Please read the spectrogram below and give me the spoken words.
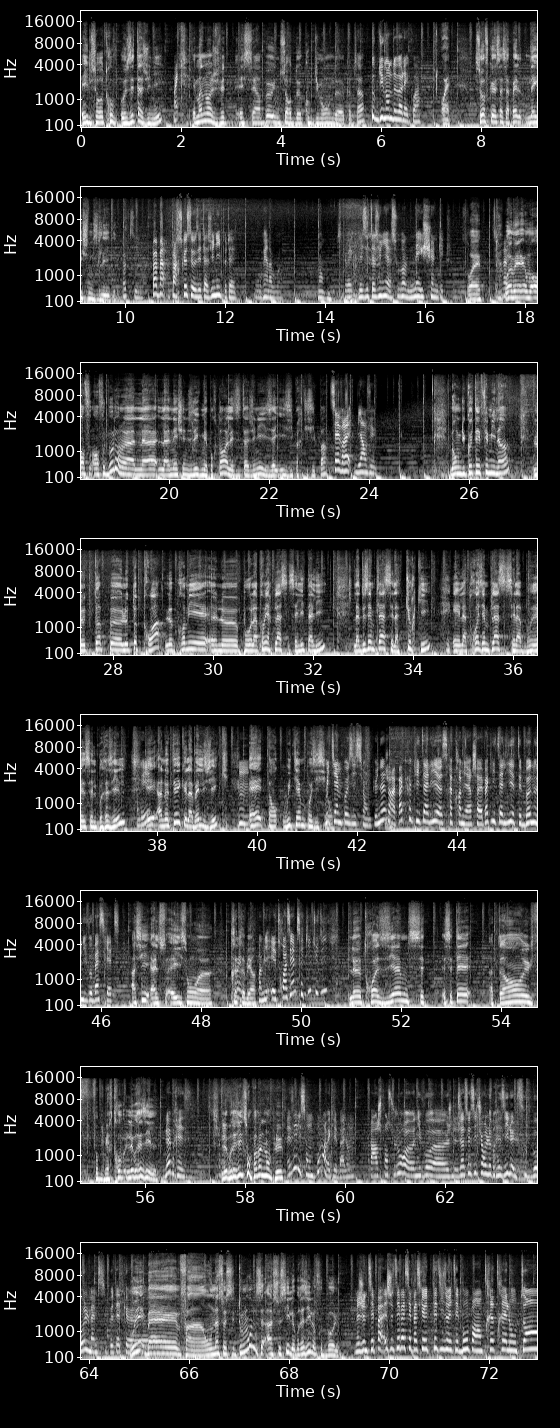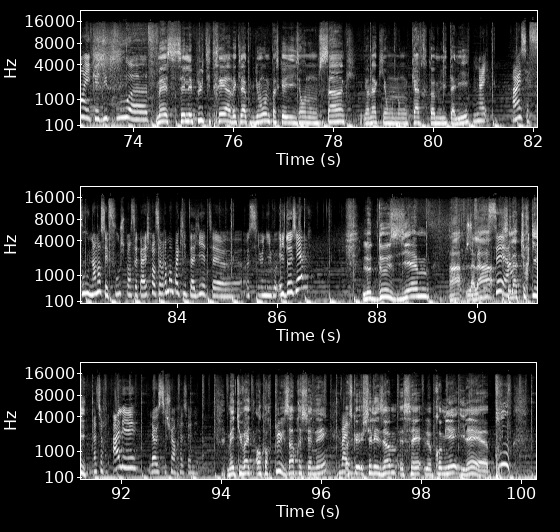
Et ils se retrouvent aux États-Unis. Ouais. Et maintenant, je vais, et c'est un peu une sorte de Coupe du Monde euh, comme ça. Coupe du monde de volet, quoi. Ouais. Sauf que ça s'appelle Nations League. Ok. Pas par- parce que c'est aux États-Unis, peut-être Ou rien à voir Non, parce qu'avec les États-Unis, il y a souvent nation quelque chose. Ouais. C'est vrai. Ouais, mais en, en football, on a la, la Nations League, mais pourtant, les États-Unis, ils, ils y participent pas. C'est vrai, bien vu. Donc du côté féminin, le top, euh, le top 3, le premier, euh, le, pour la première place, c'est l'Italie. La deuxième place, c'est la Turquie. Et la troisième place, c'est, le Brésil. Allez. Et à noter que la Belgique Hmm. est en huitième position. Huitième position. Punaise, j'aurais pas cru que l'Italie euh, serait première. Je savais pas que l'Italie était bonne au niveau basket. Ah si, elles- ils sont euh, très Ouais, très bien. Premier. Et troisième, c'est qui, tu dis? Le troisième, c'était... Attends, il faut que je m'y retrouve. Le Brésil. Le Brésil. Le Brésil sont pas mal non plus. Le Brésil, ils sont bons avec les ballons. Enfin, je pense toujours euh, au niveau. euh, J'associe toujours le Brésil et le football, même si peut-être que. Oui, ben, enfin, on associe, tout le monde associe le Brésil au football. Mais je ne sais pas. Je ne sais pas. C'est parce que peut-être ils ont été bons pendant très très longtemps et que du coup. euh, Mais c'est les plus titrés avec la Coupe du Monde parce qu'ils en ont 5. Il y en a qui en ont 4 comme l'Italie. Oui. Ah ouais, c'est fou. Non, non, c'est fou. Je pensais pas. Je pensais vraiment pas que l'Italie était euh, aussi au niveau. Et le deuxième? Le deuxième, ah Je là là, c'est hein. la Turquie. La Turquie. Allez Là aussi, je suis impressionnée. Mais tu vas être encore plus impressionné parce que chez les hommes, c'est le premier, il est. euh, pouf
